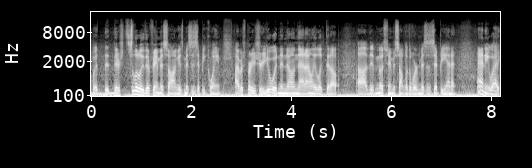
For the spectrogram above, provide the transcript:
but there's literally their famous song is Mississippi Queen. I was pretty sure you wouldn't have known that. I only looked it up. Uh, the most famous song with the word Mississippi in it. Anyway,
